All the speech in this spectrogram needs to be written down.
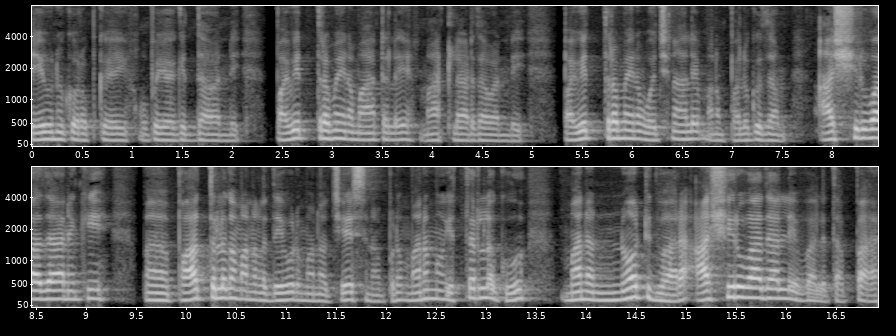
దేవుని కొరకై ఉపయోగిద్దామండి. పవిత్రమైన మాటలే మాట్లాడదామండి. పవిత్రమైన వచనాలే మనం పలుకుదాం. ఆశీర్వాదానికి పాత్రలుగా మనల్ని దేవుడు మనం చేసినప్పుడు మనము ఇతరులకు మన నోటి ద్వారా ఆశీర్వాదాలు ఇవ్వాలి తప్ప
